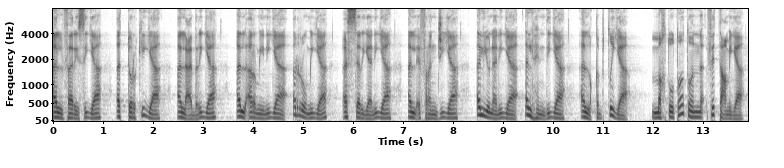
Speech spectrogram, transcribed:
الفارسية التركية العبرية الأرمينية الرومية السريانية الإفرنجية اليونانية الهندية القبطية. مخطوطات في التعمية.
